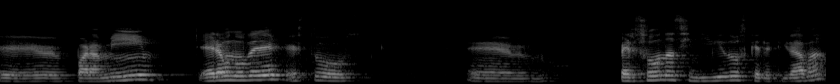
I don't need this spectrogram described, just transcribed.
Eh, para mí era uno de estos personas, individuos que le tiraba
